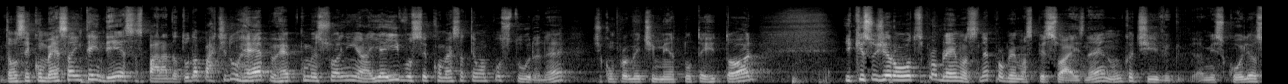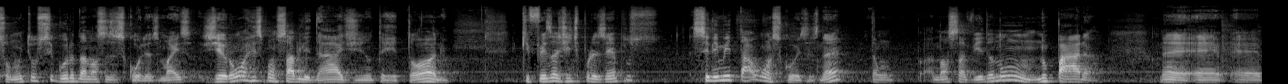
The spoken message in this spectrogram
Então você começa a entender essas paradas toda a partir do rap, o rap começou a alinhar. E aí você começa a ter uma postura, né? De comprometimento no território. E que isso gerou outros problemas, não é problemas pessoais, né? Nunca tive. A minha escolha, eu sou muito seguro das nossas escolhas, mas gerou uma responsabilidade no território que fez a gente, por exemplo, se limitar a algumas coisas, né? Então, a nossa vida não, não para. Né, é, é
